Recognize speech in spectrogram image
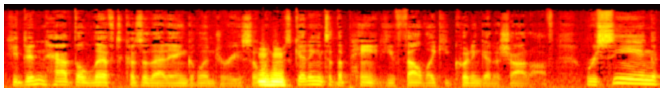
he didn't have the lift because of that ankle injury. So when he mm-hmm. was getting into the paint, he felt like he couldn't get a shot off. We're seeing,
